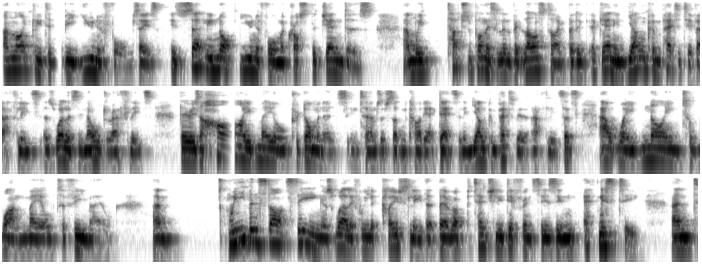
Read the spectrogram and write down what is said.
unlikely to be uniform. So it's, it's certainly not uniform across the genders. And we touched upon this a little bit last time, but again, in young competitive athletes as well as in older athletes, there is a high male predominance in terms of sudden cardiac deaths. And in young competitive athletes, that's outweighed nine to one male to female. Um, we even start seeing as well, if we look closely, that there are potentially differences in ethnicity. And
